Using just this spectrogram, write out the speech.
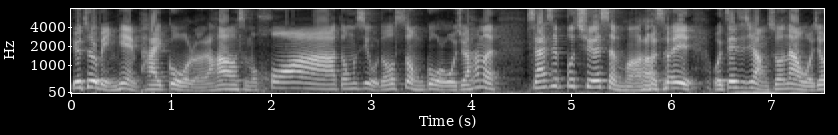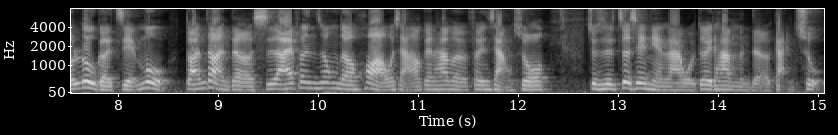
YouTube 影片也拍过了，然后什么花啊东西我都送过了，我觉得他们实在是不缺什么了，所以我这次就想说，那我就录个节目，短短的十来分钟的话，我想要跟他们分享说，就是这些年来我对他们的感触。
